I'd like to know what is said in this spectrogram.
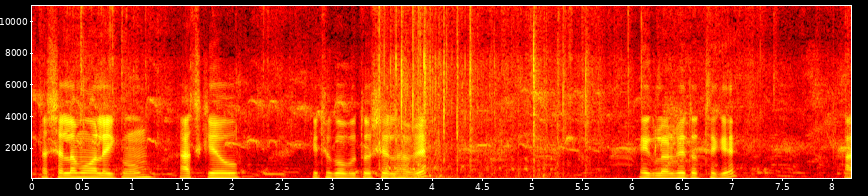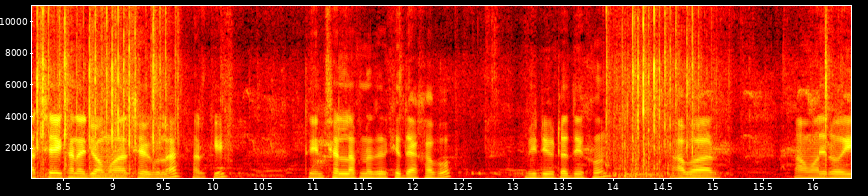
আসসালামু আলাইকুম। আজকেও কিছু কবুতর সেল হবে। এগুলোর ভেতর থেকে আছে, এখানে জমা আছে এগুলা আর কি। তো ইনশাল্লাহ আপনাদেরকে দেখাবো। ভিডিওটা দেখুন। আবার আমাদের ওই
